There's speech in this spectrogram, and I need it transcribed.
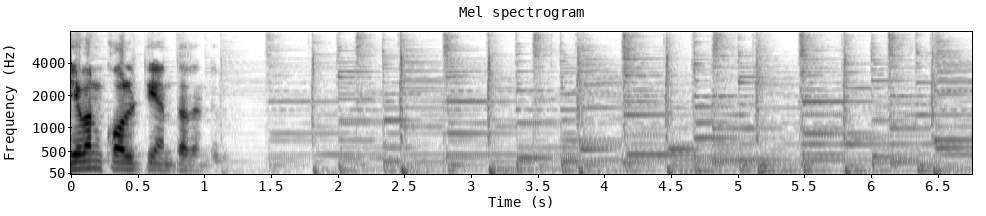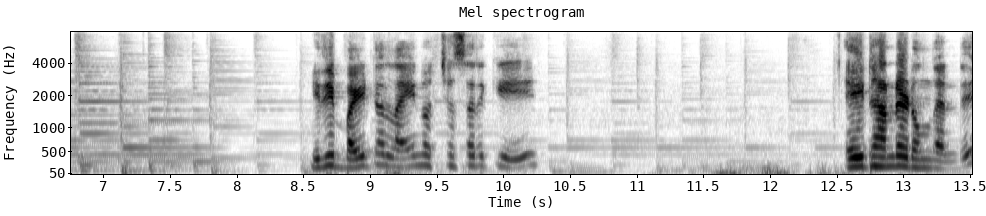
ఏ వన్ క్వాలిటీ అంటారండి ఇవి. ఇది బయట లైన్ వచ్చేసరికి ఎయిట్ హండ్రెడ్ ఉందండి.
